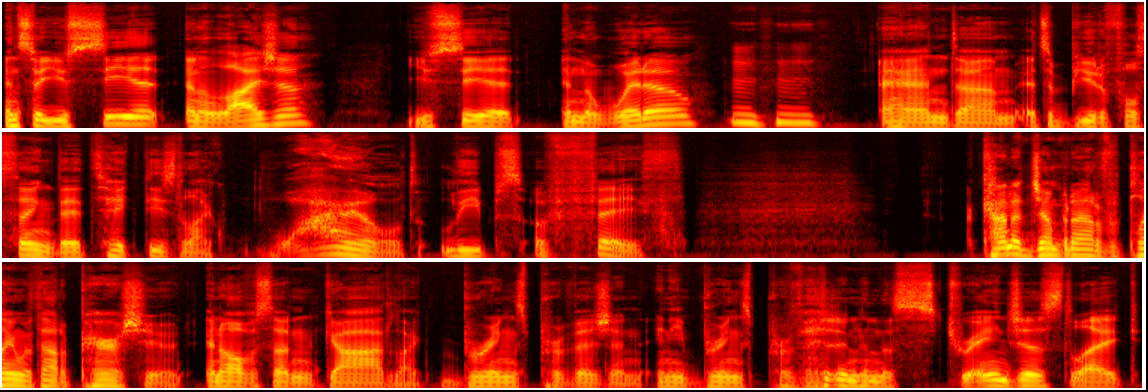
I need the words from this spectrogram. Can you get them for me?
And so you see it in Elijah, you see it in the widow, and um, it's a beautiful thing. They take these like wild leaps of faith, kind of jumping out of a plane without a parachute, and all of a sudden God like brings provision, and He brings provision in the strangest like.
